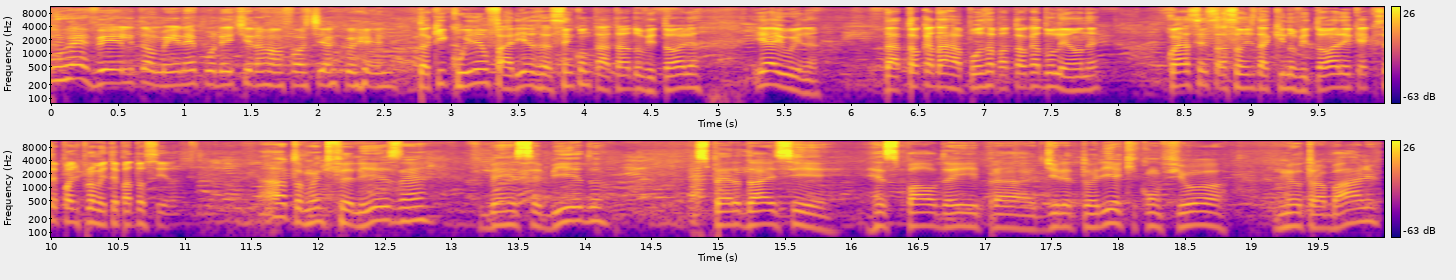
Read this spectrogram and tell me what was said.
por rever ele também, né? Poder tirar uma fotinha com ele. Tô aqui com o William Farias, recém-contratado do Vitória. E aí, William? Da toca da raposa pra toca do leão, né? Qual é a sensação de estar aqui no Vitória e o que é que você pode prometer pra torcida? Ah, tô muito feliz, né? Fui bem recebido. Espero dar esse respaldo aí para a diretoria que confiou no meu trabalho.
